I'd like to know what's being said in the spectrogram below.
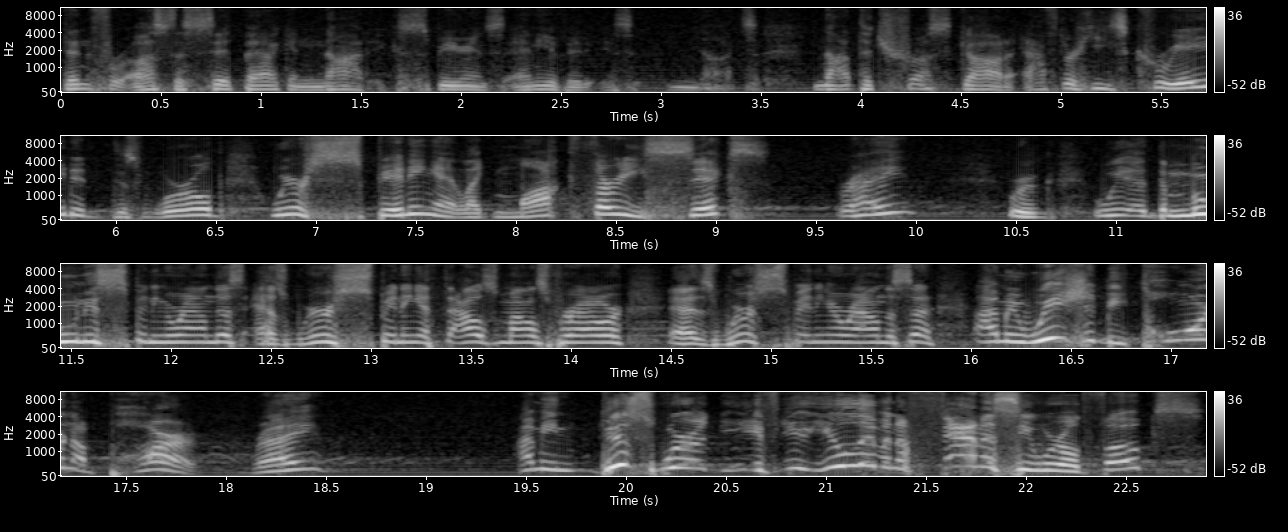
Then for us to sit back and not experience any of it is nuts. Not to trust God after He's created this world. We're spinning at like Mach 36, right? We're, we, the moon is spinning around us as we're spinning a thousand miles per hour, as we're spinning around the sun. I mean, we should be torn apart, right? I mean, this world, if you, you live in a fantasy world, folks.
